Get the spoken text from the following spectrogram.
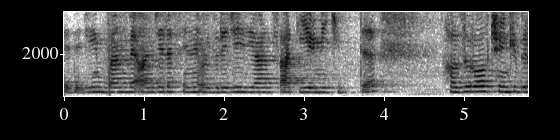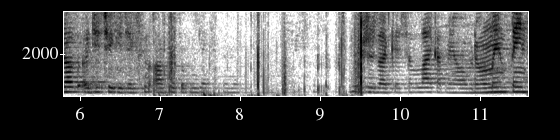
edeceğim. Ben ve Angela seni öldüreceğiz yarın saat 22'de. Hazır ol çünkü biraz acı çekeceksin. Arka topun gerçekten. Görüşürüz arkadaşlar. Like atmayı, abone olmayı unutmayın.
